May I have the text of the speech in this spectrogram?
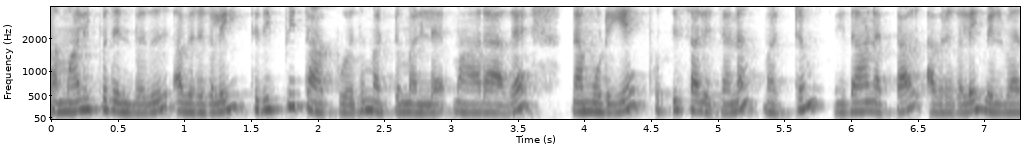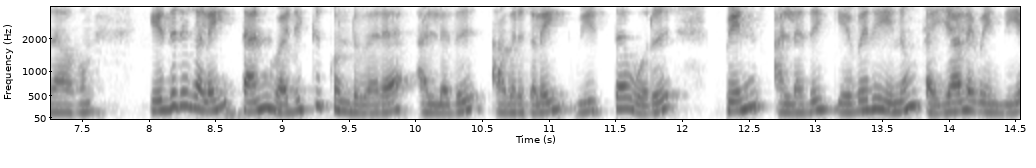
சமாளிப்பது என்பது அவர்களை திருப்பி தாக்குவது மட்டுமல்ல மாறாக நம்முடைய புத்திசாலித்தனம் மற்றும் நிதானத்தால் அவர்களை வெல்வதாகும். எதிரிகளை தன் வழிக்கு கொண்டு வர அல்லது அவர்களை வீழ்த்த ஒரு பெண் அல்லது எவரேனும் கையாள வேண்டிய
